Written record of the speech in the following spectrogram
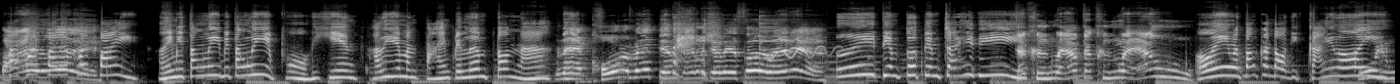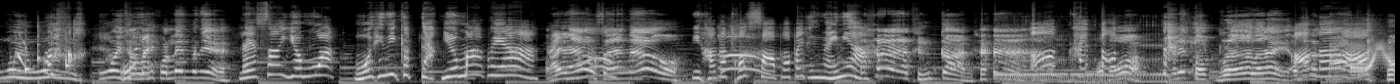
ไปตายไปเลไปไปยไปเฮ้ยไม่ต้องรีบไม่ต้องรีบโอ้พี่เคนฮารี่มันตายเป็นเริ่มต้นนะมันแหกโค้งมันไม่ได้เตรียมใจมาเจอเลเซอร์เลยเนี่ยเอ้ยเตรียมตัวเตรียมใจให้ดี จะถึงแล้วจะถึงแล้วเอ้ยมันต้องกระโดดอีกไกลเลยอุ้ยอุ้ยอุ้ยอุ้ยทำไมให้คนเล่นมาเนี่ยเลเซอร์เยอะมากโอ้ที่นี่กับดักเยอะมากเลยอะไปแล้วแซงแล้วนี่เขาจะทดสอบเราไปถึงไหนเนี่ยฮ่าถึงก่อนฮ่าเออใครโอ้ตโหดไม่ได้ตดเรอเลยอ๋อมาเลอตาเหรอโอ้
